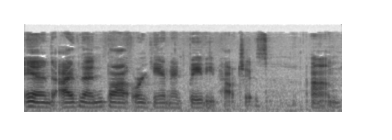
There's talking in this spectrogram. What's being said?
And I then bought organic baby pouches um,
